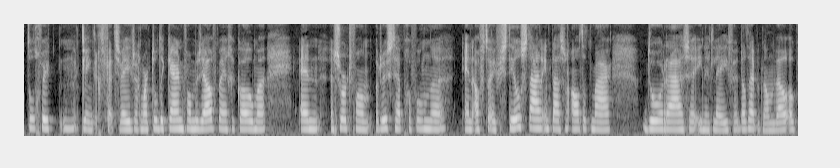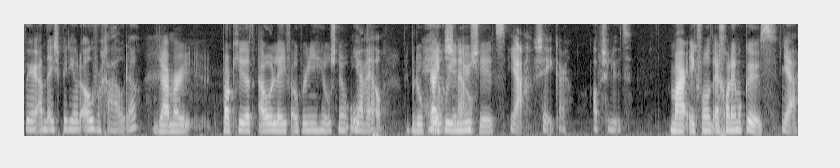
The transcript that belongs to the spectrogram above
toch weer, klinkt echt vet zweverig, maar tot de kern van mezelf ben gekomen. En een soort van rust heb gevonden. En af en toe even stilstaan in plaats van altijd maar doorrazen in het leven. Dat heb ik dan wel ook weer aan deze periode overgehouden. Ja, maar pak je dat oude leven ook weer niet heel snel op? Jawel. Ik bedoel, heel kijk hoe je snel. nu zit. Ja, zeker. Absoluut. Maar ik vond het echt gewoon helemaal kut. Ja.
